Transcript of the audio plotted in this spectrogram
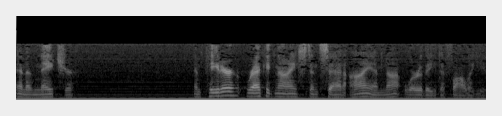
and of nature. And Peter recognized and said, I am not worthy to follow you.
